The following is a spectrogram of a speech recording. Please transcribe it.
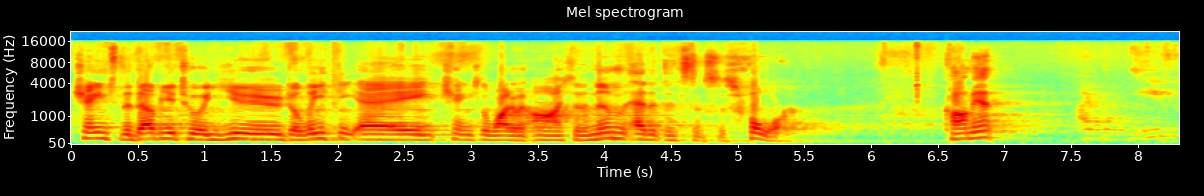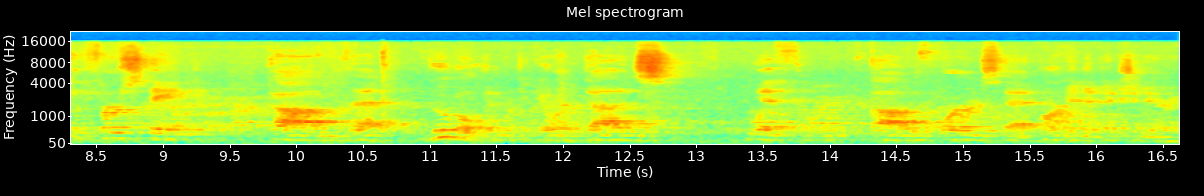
change the W to a U, delete the A, change the Y to an I. So the minimum edit distance is 4. Comment? I believe the first thing um, that Google in particular does with, uh, with words that aren't in a dictionary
